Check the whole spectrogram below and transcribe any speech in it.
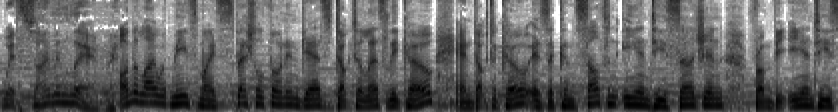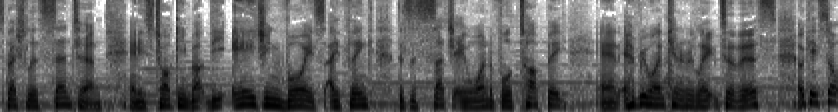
with Simon Lim. On the line with me is my special phone in guest, Dr. Leslie Koh. And Dr. Koh is a consultant ENT surgeon from the ENT Specialist Center. And he's talking about the aging voice. I think this is such a wonderful topic and everyone can relate to this. Okay, so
